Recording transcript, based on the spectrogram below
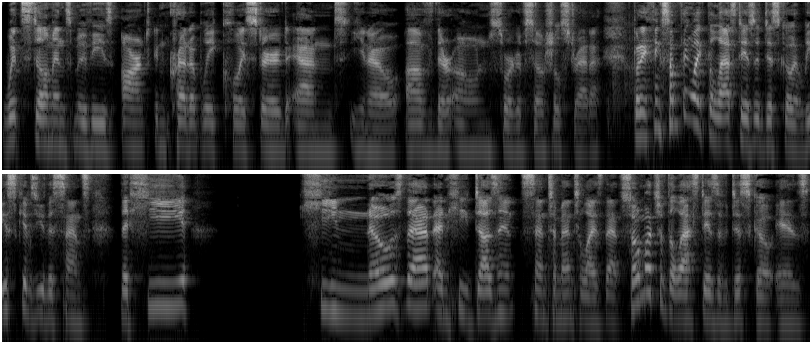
Whit Stillman's movies aren't incredibly cloistered and, you know, of their own sort of social strata. But I think something like The Last Days of Disco at least gives you the sense that he he knows that and he doesn't sentimentalize that. So much of The Last Days of Disco is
